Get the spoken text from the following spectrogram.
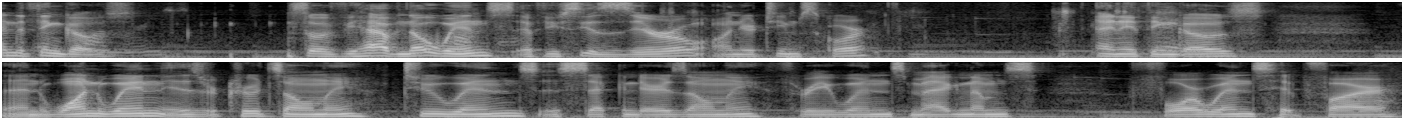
anything goes. So if you have no wins, if you see a zero on your team score, anything goes. Then one win is recruits only, two wins is secondaries only, three wins magnums, four wins hip fire.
